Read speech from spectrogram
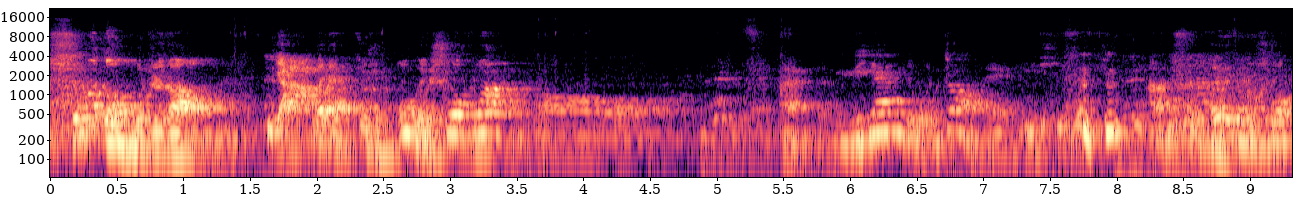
什么都不知道。哑巴呀，就是不会说话。哦，哎，语言有障碍的一些。啊，是可以这么说。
